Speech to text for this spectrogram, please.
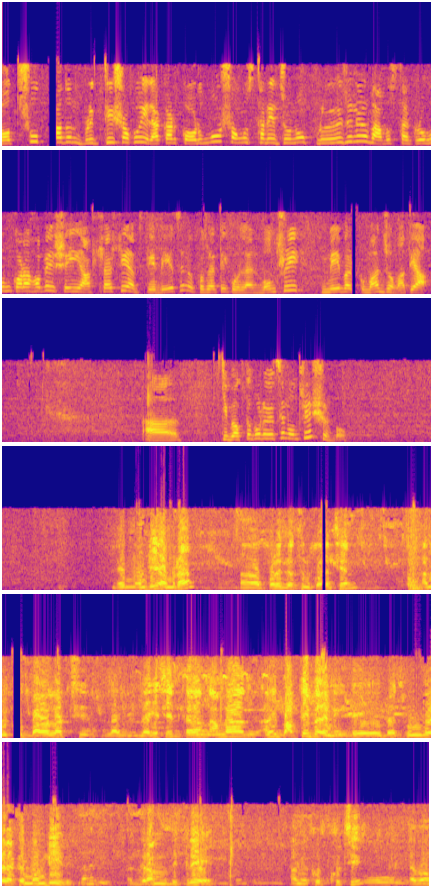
মৎস্য উৎপাদন বৃদ্ধি সহ এলাকার কর্মসংস্থানের জন্য প্রয়োজনীয় ব্যবস্থা গ্রহণ করা হবে সেই আশ্বাসই আজকে দিয়েছেন উপজাতি কল্যাণ মন্ত্রী মেবার কুমার জমাতিয়া। কি বক্তব্য রয়েছে মন্ত্রী? শুনব। এই মন্দির আমরা পরিদর্শন করেছেন। আমি খুব ভালো লাগছে লেগেছেন কারণ আমরা আমি ভাবতেই পারিনি এটা সুন্দর একটা মন্দির গ্রাম ভিতরে। আমি খুব খুশি এবং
